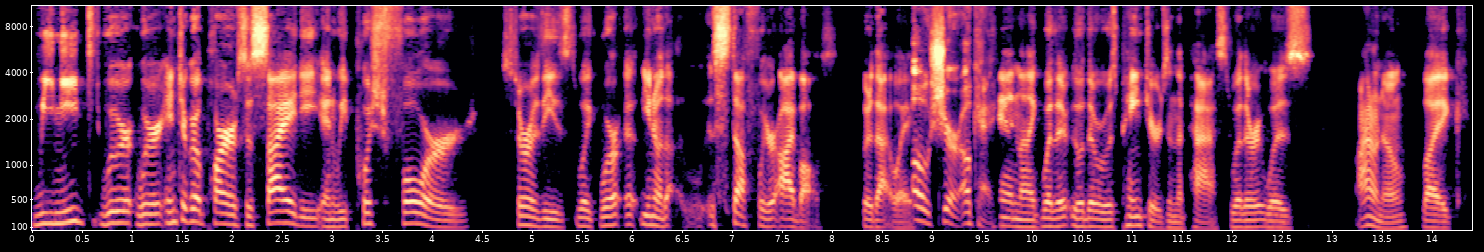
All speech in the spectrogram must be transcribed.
we need we're we're an integral part of society and we push forward sort of these like we're uh, you know the stuff for your eyeballs put it that way. Oh sure. Okay. And like whether whether it was painters in the past whether it was i don't know like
